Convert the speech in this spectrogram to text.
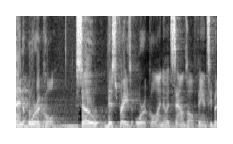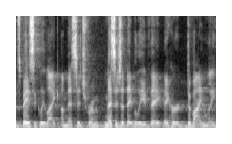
an oracle. So this phrase oracle, I know it sounds all fancy, but it's basically like a message from message that they believe they, they heard divinely.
